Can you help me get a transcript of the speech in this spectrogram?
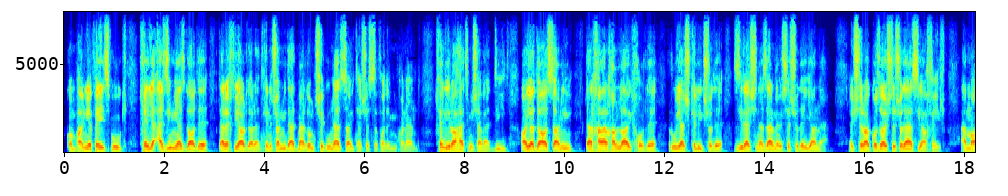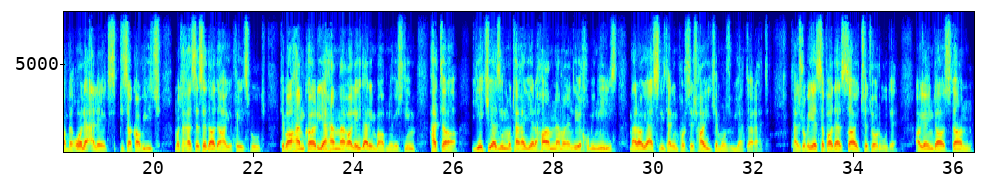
کمپانی فیسبوک خیلی عظیمی از داده در اختیار دارد که نشان می‌دهد مردم چگونه از سایتش استفاده می کنند. خیلی راحت می شود دید. آیا داستانی در خبرخوان لایک خورده رویش کلیک شده زیرش نظر نوشته شده یا نه؟ اشتراک گذاشته شده است یا خیر؟ اما به قول الکس پیساکاویچ متخصص داده های فیسبوک که با همکاری هم مقاله‌ای در این باب نوشتیم حتی یکی از این متغیرها هم نماینده خوبی نیست برای اصلی ترین پرسش هایی که موضوعیت دارد. تجربه استفاده از سایت چطور بوده؟ آیا این داستان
